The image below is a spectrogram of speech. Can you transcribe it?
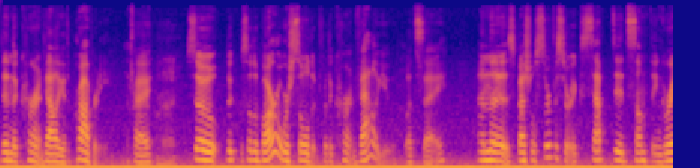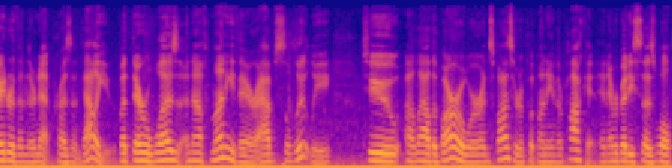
than the current value of the property. Okay. Right. So the so the borrower sold it for the current value, let's say, and the special servicer accepted something greater than their net present value. But there was enough money there, absolutely, to allow the borrower and sponsor to put money in their pocket. And everybody says, well,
